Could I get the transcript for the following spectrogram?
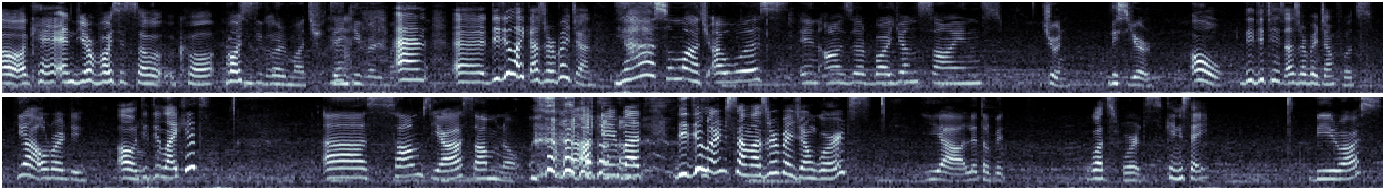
Oh, okay, and your voice is so cool. Voice Thank you good. very much. Thank you very much. And uh, did you like Azerbaijan? Yeah, so much. I was in Azerbaijan since June this year. Oh, did you taste Azerbaijan foods? Yeah, already. Oh, did you like it? Uh, some yeah, some no. okay, but did you learn some Azerbaijan words? yeah, a little bit. What words? Can you say? Biras,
